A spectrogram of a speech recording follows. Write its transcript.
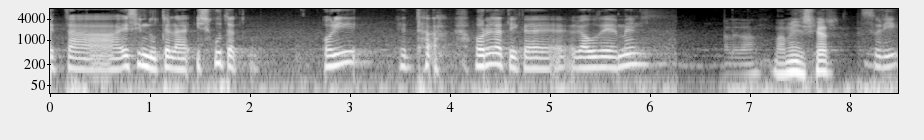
eta ezin dutela izkutatu. Hori eta horregatik eh, gaude hemen. Ba, mi esker. Zuri.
